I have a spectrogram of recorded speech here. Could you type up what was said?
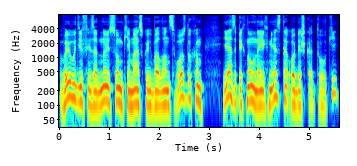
Выудив из одной сумки маску и баллон с воздухом, я запихнул на их место обе шкатулки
